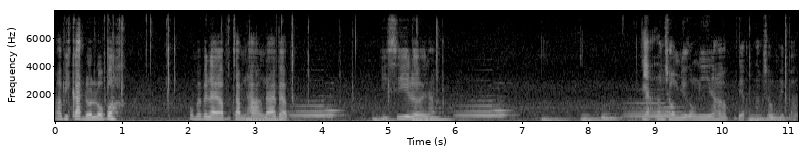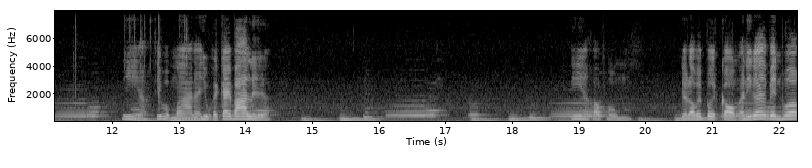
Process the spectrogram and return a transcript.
อ้าวพิกัดโดนลบอะผมไม่เป็นไรครับจำทางได้แบบอีซี่เลยนะ เนี่ยท่านชมอยู่ตรงนี้นะครับ เนี่ยท่านชมเห็นปะนี่นะที่ผมมานะ อยู่ใกล้ ๆ บ้านเลยนะ ครับผม เดี๋ยวเราไปเปิดกล่อง อันนี้ก็จะเป็นพวก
